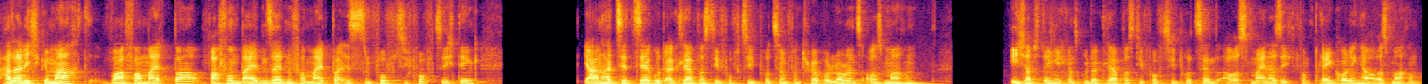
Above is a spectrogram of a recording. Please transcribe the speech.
Hat er nicht gemacht, war vermeidbar, war von beiden Seiten vermeidbar, ist 'n 50-50 Ding. Jan hat's jetzt sehr gut erklärt, was die 50% von Trevor Lawrence ausmachen. Ich habe es, denke ich, ganz gut erklärt, was die 50% aus meiner Sicht vom Playcalling her ausmachen.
